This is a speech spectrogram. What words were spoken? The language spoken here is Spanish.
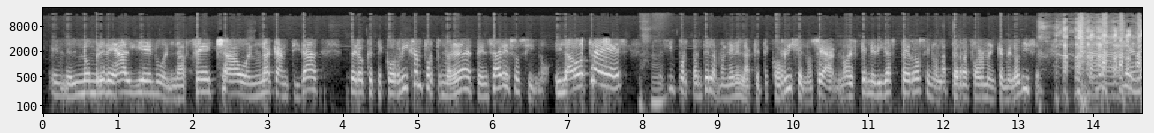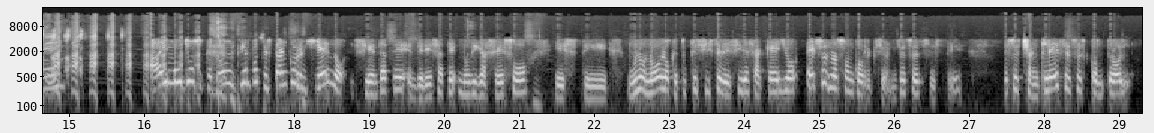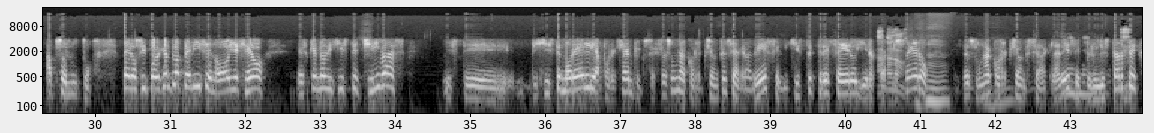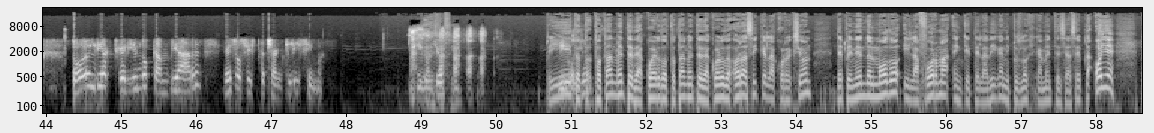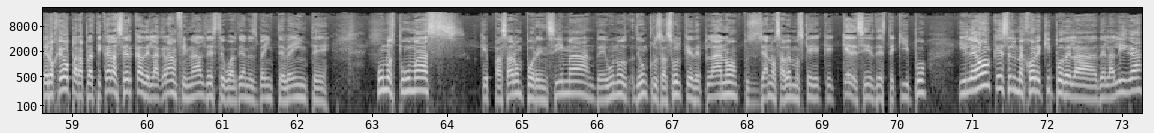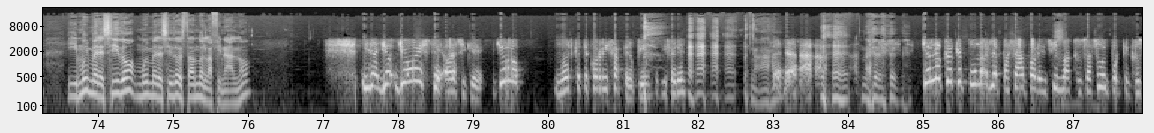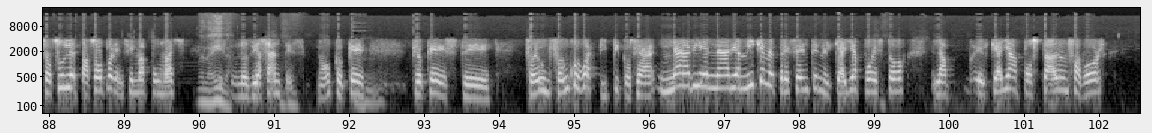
en el nombre de alguien o en la fecha o en una cantidad, pero que te corrijan por tu manera de pensar, eso sí, no. Y la otra es, es importante la manera en la que te corrigen, o sea, no es que me digas perro, sino la perra forma en que me lo dicen. Hay muchos que todo el tiempo te están corrigiendo. Siéntate, enderezate, no digas eso. Este, bueno, no, lo que tú quisiste decir es aquello. Eso no son correcciones, eso es este eso es chanclés, eso es control absoluto. Pero si por ejemplo te dicen, "Oye, Geo, es que no dijiste Chivas, este, dijiste Morelia, por ejemplo, pues esa es una corrección que se agradece. Dijiste 3-0 y era 4-0. Es una corrección que se agradece, pero el estarte todo el día queriendo cambiar, eso sí está chanclísima. Digo yo. Sí, To- yo. totalmente de acuerdo, totalmente de acuerdo. Ahora sí que la corrección, dependiendo del modo y la forma en que te la digan, y pues lógicamente se acepta. Oye, pero Geo, para platicar acerca de la gran final de este Guardianes 2020, unos Pumas que pasaron por encima de uno de un Cruz Azul que de plano, pues ya no sabemos qué, qué, qué decir de este equipo. Y León, que es el mejor equipo de la, de la liga y muy merecido, muy merecido estando en la final, ¿no? Mira, yo, yo, este, ahora sí que, yo no es que te corrija, pero pienso diferente. Yo no creo que Pumas le pasara por encima a Cruz Azul, porque Cruz Azul le pasó por encima a Pumas este, unos días antes, ¿no? Creo que, creo que este fue un, fue un juego atípico, o sea, nadie, nadie, a mí que me presenten el que haya puesto, la, el que haya apostado en favor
